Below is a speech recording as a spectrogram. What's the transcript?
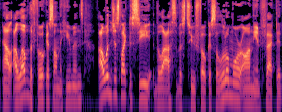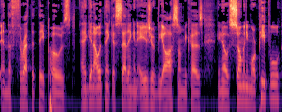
And I, I love the focus on the humans. I would just like to see The Last of Us 2 focus a little more on the infected and the threat that they pose. And again, I would think a setting in Asia would be awesome because, you know, so many more people,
